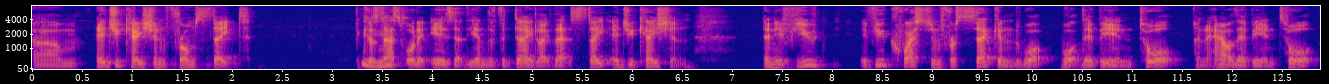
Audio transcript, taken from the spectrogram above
um, education from state because mm-hmm. that's what it is at the end of the day. Like that state education, and if you if you question for a second what what they're being taught and how they're being taught,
